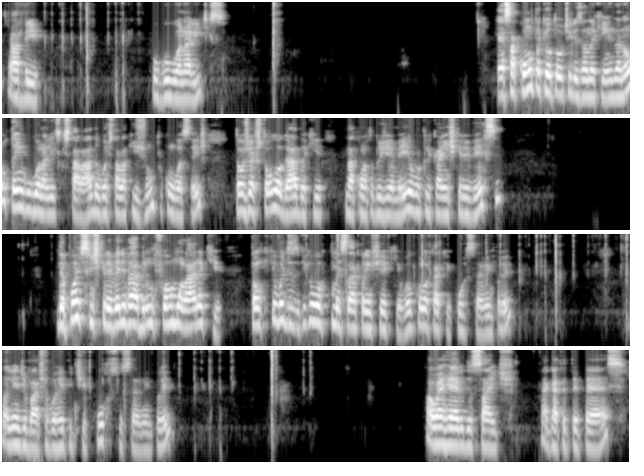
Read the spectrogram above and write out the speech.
abrir o Google Analytics. Essa conta que eu estou utilizando aqui ainda não tem o Google Analytics instalado, eu vou instalar aqui junto com vocês. Então já estou logado aqui na conta do Gmail, eu vou clicar em inscrever-se. Depois de se inscrever, ele vai abrir um formulário aqui. Então o que, que eu vou dizer? O que, que eu vou começar a preencher aqui? Eu vou colocar aqui curso 7 Play. Na linha de baixo eu vou repetir curso 7 Play. A URL do site https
